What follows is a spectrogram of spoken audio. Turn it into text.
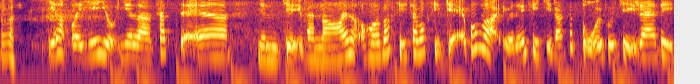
Chỉ hoặc là ví dụ như là khách sẽ nhìn chị và nói là ôi bác sĩ sao bác sĩ trẻ quá vậy? Và đến khi chị nói cái tuổi của chị ra thì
